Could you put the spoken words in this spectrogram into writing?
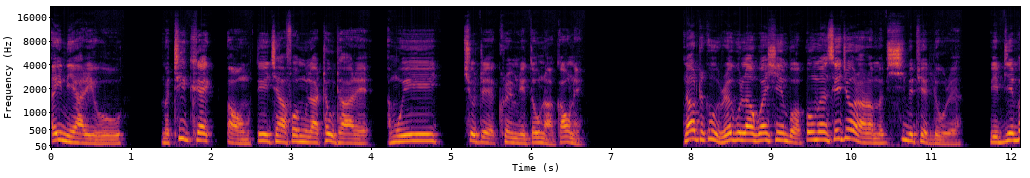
အဲ့ဒီနေရာတွေကိုမထိခိုက်အောင်တေချာ formula ထုတ်ထားတဲ့အမွေးချွတ်တဲ့ cream တွေသုံးတာကောင်းတယ် နောက်တစ်ခု regular washing ပေါ့ပုံမှန်ဆေးကြောတာတော့မရှိမဖြစ်လို့တယ်ဒီပြင်ပ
